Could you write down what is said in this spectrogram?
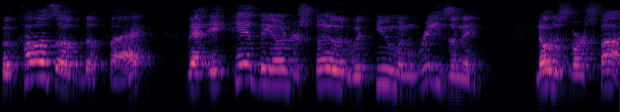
because of the fact that it can't be understood with human reasoning. Notice verse 5.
